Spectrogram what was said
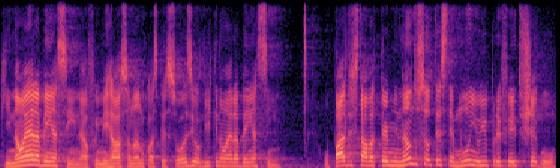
que não era bem assim. Né? Eu fui me relacionando com as pessoas e eu vi que não era bem assim. O padre estava terminando o seu testemunho e o prefeito chegou.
